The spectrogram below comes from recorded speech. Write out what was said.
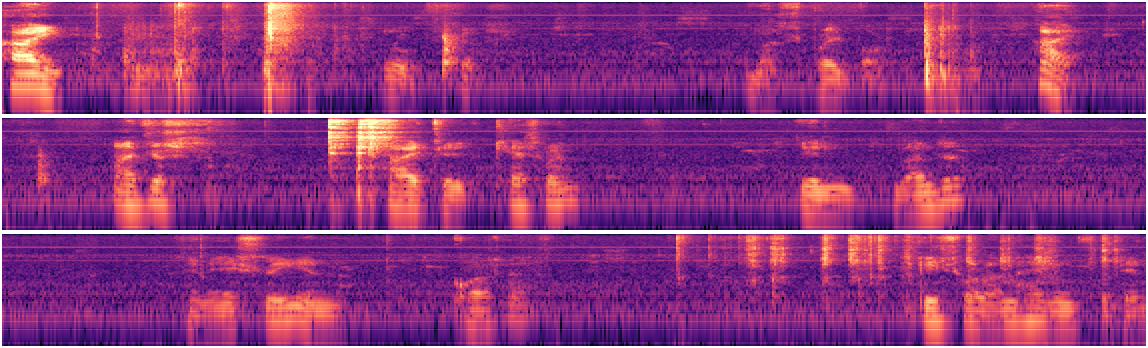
Hi. Oh. My spray bottle. Hi. I just hi to Catherine in London and Ashley and Quata. Guess what I'm having for dinner?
